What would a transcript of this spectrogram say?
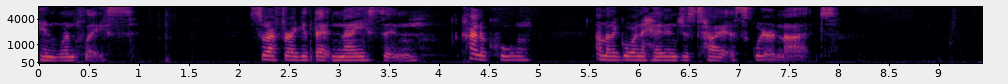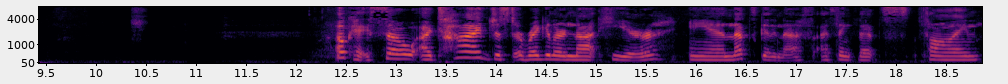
in one place. So after I get that nice and kind of cool, I'm going to go on ahead and just tie a square knot. Okay, so I tied just a regular knot here, and that's good enough. I think that's fine.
